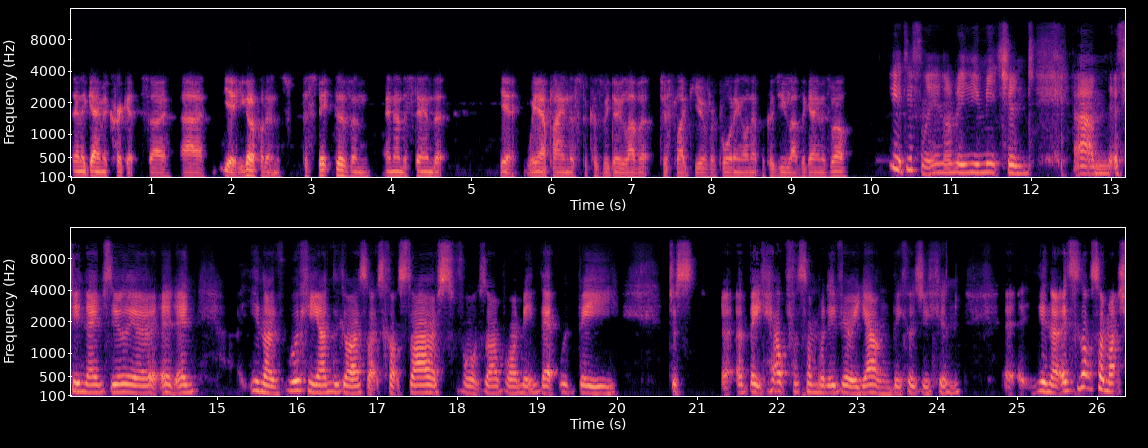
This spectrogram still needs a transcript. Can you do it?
than a game of cricket. So uh, yeah, you got to put it in perspective and and understand that yeah, we are playing this because we do love it, just like you're reporting on it because you love the game as well. Yeah, definitely. And I mean, you mentioned um, a few names earlier, and, and, you know, working under guys like Scott Styris, for example, I mean, that would be just a, big help for somebody very young because you can, uh, you know, it's not so much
